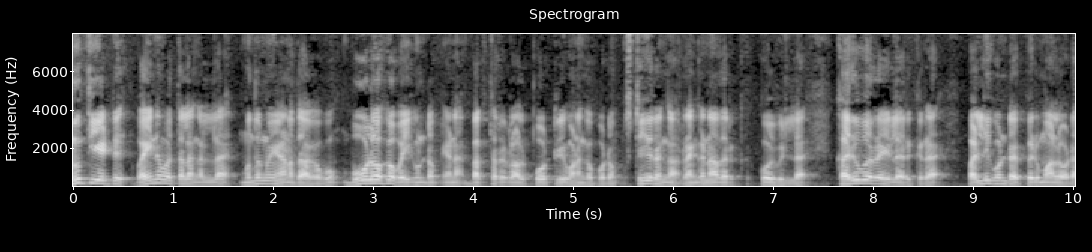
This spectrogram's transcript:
நூற்றி எட்டு வைணவ தலங்களில் முதன்மையானதாகவும் பூலோக வைகுண்டம் என பக்தர்களால் போற்றி வணங்கப்படும் ஸ்ரீரங்கம் ரங்கநாதர் கோவிலில் கருவறையில் இருக்கிற பள்ளிகொண்ட பெருமாளோட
